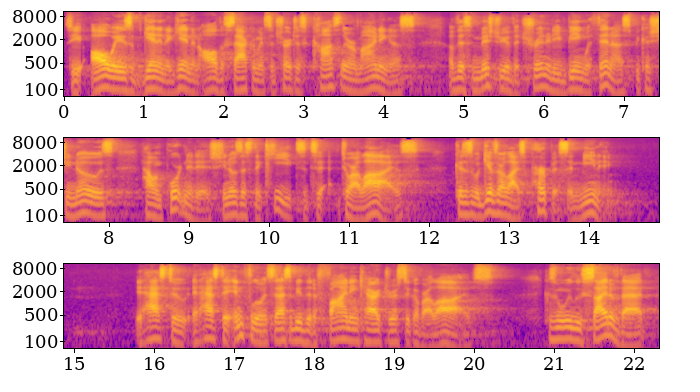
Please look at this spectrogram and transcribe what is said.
See, always, again and again, in all the sacraments, the church is constantly reminding us of this mystery of the Trinity being within us because she knows how important it is. She knows it's the key to, to, to our lives because it's what gives our lives purpose and meaning. It has, to, it has to influence, it has to be the defining characteristic of our lives. Because when we lose sight of that,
